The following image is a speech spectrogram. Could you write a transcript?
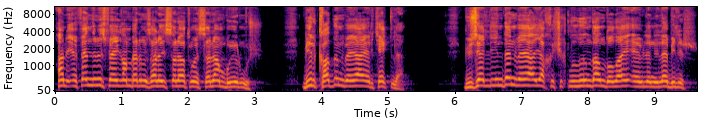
Hani Efendimiz Peygamberimiz Aleyhisselatü Vesselam buyurmuş. Bir kadın veya erkekle güzelliğinden veya yakışıklılığından dolayı evlenilebilir.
